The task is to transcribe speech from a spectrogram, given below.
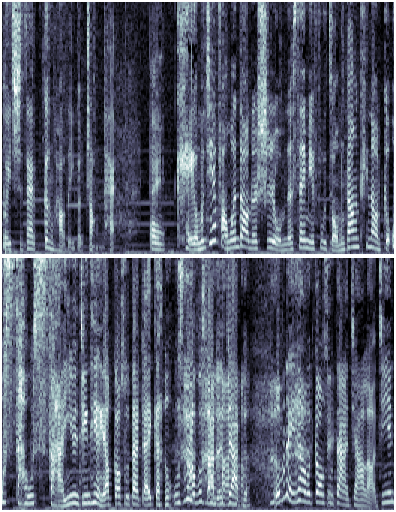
维持在更好的一个状态。OK，我们今天访问到的是我们的 Sammy 副总。我们刚刚听到一个乌撒乌撒，因为今天也要告诉大家一个很乌撒乌撒的价格。我们等一下会告诉大家了。今天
